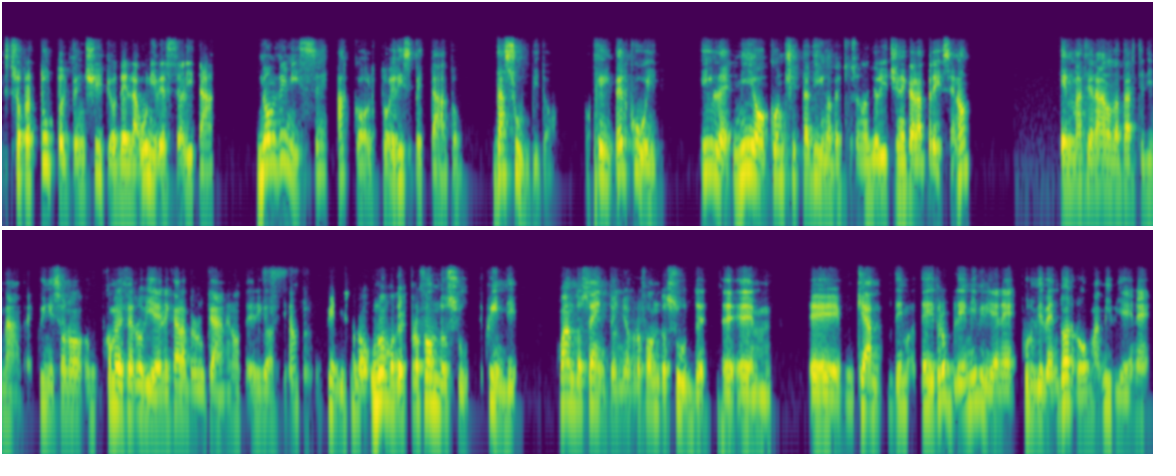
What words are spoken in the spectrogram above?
soprattutto il principio della universalità non venisse accolto e rispettato da subito. Ok? Per cui il mio concittadino, perché sono di origine calabrese, no? E materano da parte di madre, quindi sono come le ferrovie, le calabro-lucane, no? Te le ricordi, no? Quindi sono un uomo del profondo sud. Quindi quando sento il mio profondo sud eh, ehm, eh, che ha dei, dei, problemi, mi viene, pur vivendo a Roma, mi viene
